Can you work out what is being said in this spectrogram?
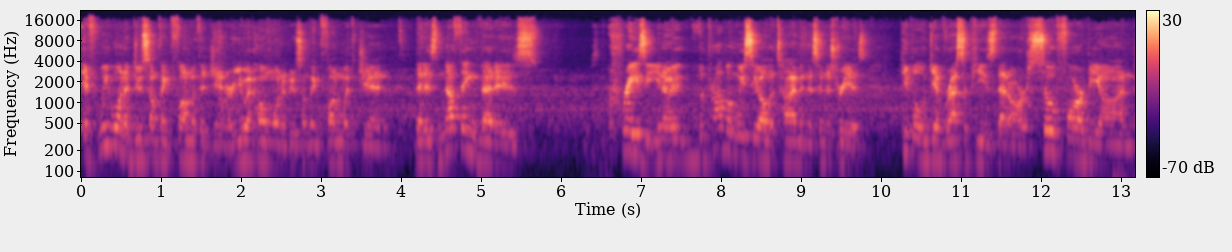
if we want to do something fun with a gin, or you at home want to do something fun with gin, that is nothing that is crazy. You know, the problem we see all the time in this industry is people give recipes that are so far beyond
